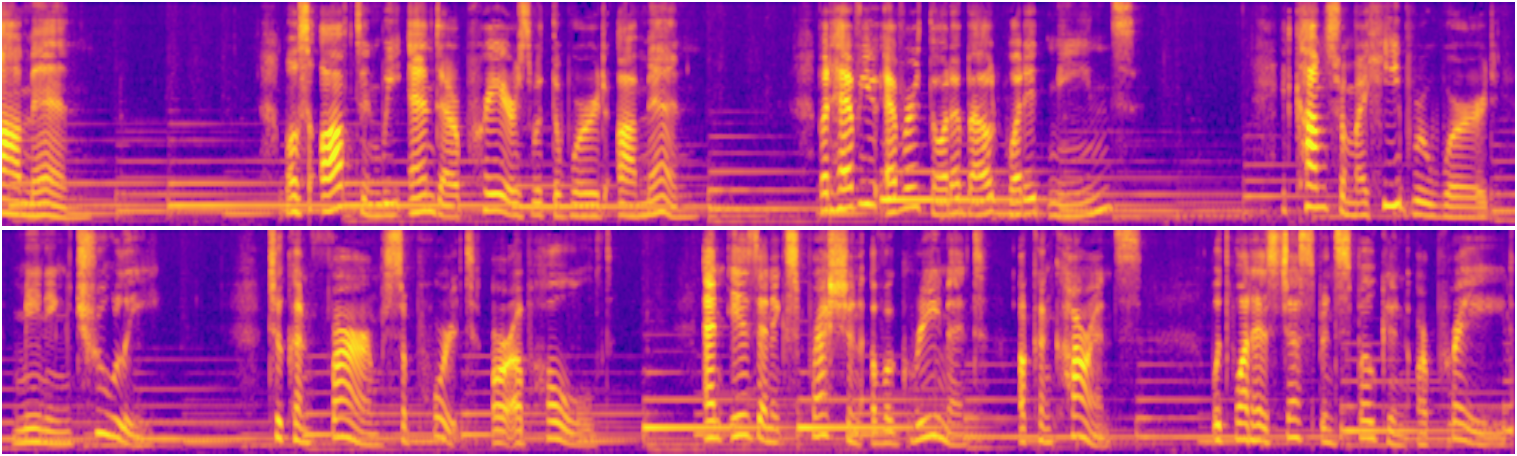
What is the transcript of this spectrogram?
Amen. Most often we end our prayers with the word Amen. But have you ever thought about what it means? It comes from a Hebrew word meaning truly, to confirm, support, or uphold, and is an expression of agreement or concurrence with what has just been spoken or prayed.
